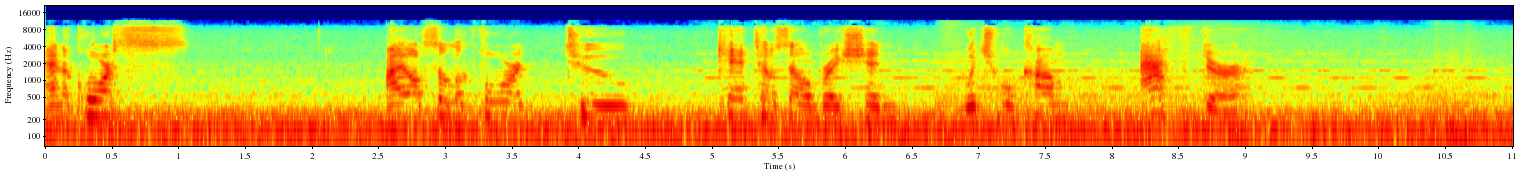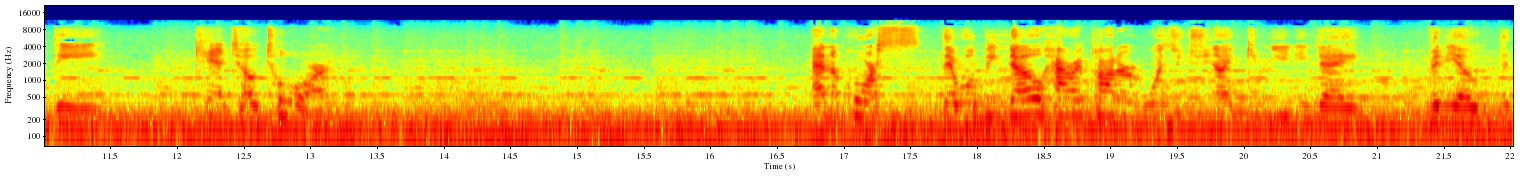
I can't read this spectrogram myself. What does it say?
And of course, I also look forward to Kanto Celebration, which will come after the Kanto Tour. And of course, there will be no Harry Potter Wizards Unite Community Day video th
